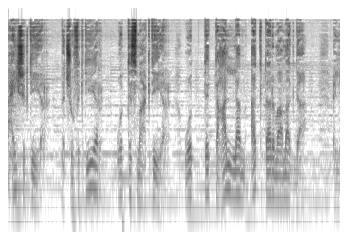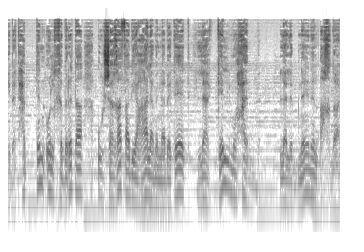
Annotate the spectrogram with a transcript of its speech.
عيش كتير بتشوف كتير وبتسمع كتير وبتتعلم أكتر مع ماجدة. اللي بتحب تنقل خبرتها وشغفها بعالم النباتات لكل محب للبنان الأخضر.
